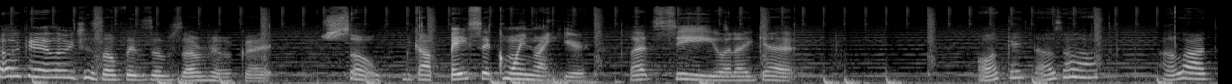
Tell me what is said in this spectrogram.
Okay, let me just open some stuff real quick. So, we got basic coin right here. Let's see what I get. Okay, that was a lot. A lot.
